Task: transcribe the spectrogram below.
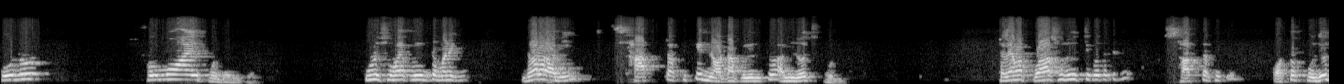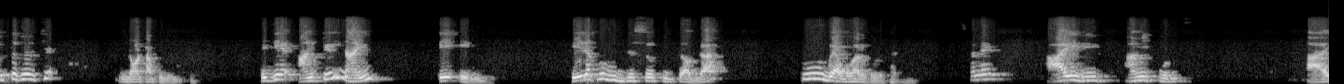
কোনো সময় পর্যন্ত, কোনো সময় পর্যন্ত মানে ধরো আমি সাতটা থেকে নটা পর্যন্ত আমি রোজ পড়ি। তাহলে আমার পড়া শুরু হচ্ছে কোথা থেকে? সাতটা থেকে। কত পর্যন্ত চলছে? নটা পর্যন্ত। এই যে আনটিল নাইন এ এম এরকম উদ্দেশ্য কিন্তু আমরা টু ব্যবহার করে থাকি। তাহলে আই রিড আমি পড়ি। আই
